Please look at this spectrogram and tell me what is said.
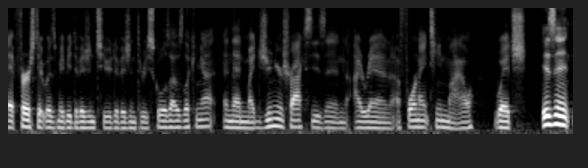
At first, it was maybe Division two, Division three schools I was looking at, and then my junior track season, I ran a 419 mile, which isn't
